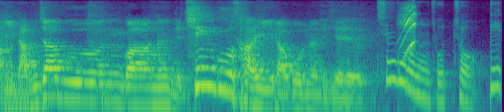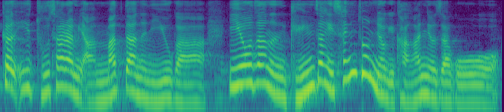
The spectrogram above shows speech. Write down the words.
아, 이 남자분과는 이제 친구 사이라고는 이제 친구로는 좋죠. 그러니까 이 두 사람이 안 맞다는 이유가 이 여자는 굉장히 생존력이 강한 여자고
